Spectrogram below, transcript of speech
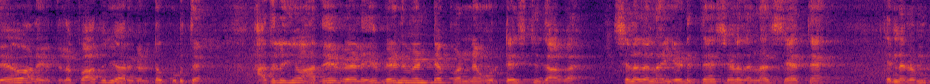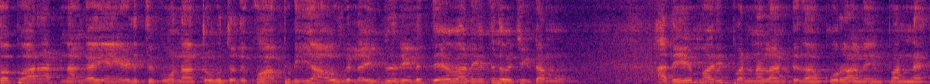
தேவாலயத்தில் பாதிரியார்கள்ட்ட கொடுத்தேன். அதுலேயும் அதே வேலையை வேணுமென்ட்டே பண்ணேன் ஒரு டெஸ்ட்டுக்காக சிலதெல்லாம் எடுத்தேன் சிலதெல்லாம் சேர்த்தேன். என்னை ரொம்ப பாராட்டினாங்க என் எழுத்துக்கும் நான் தொகுத்ததுக்கும். அப்படியே அவங்க லைப்ரரியில் தேவாலயத்தில் வச்சுக்கிட்டானுவோம் அதே மாதிரி பண்ணலான்ட்டு தான் குரானையும் பண்ணேன்.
